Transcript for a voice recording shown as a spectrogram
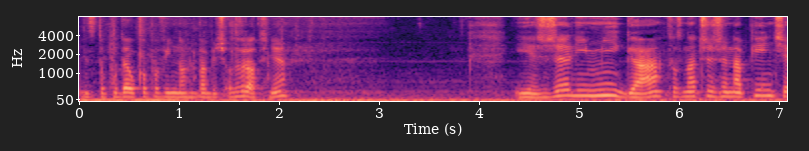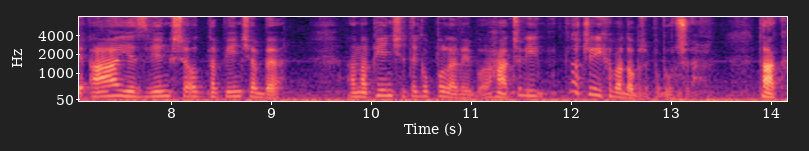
więc to pudełko powinno chyba być odwrotnie. Jeżeli miga, to znaczy, że napięcie A jest większe od napięcia B, a napięcie tego po lewej było. Aha, czyli, no, czyli chyba dobrze podłączyłem. Tak.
